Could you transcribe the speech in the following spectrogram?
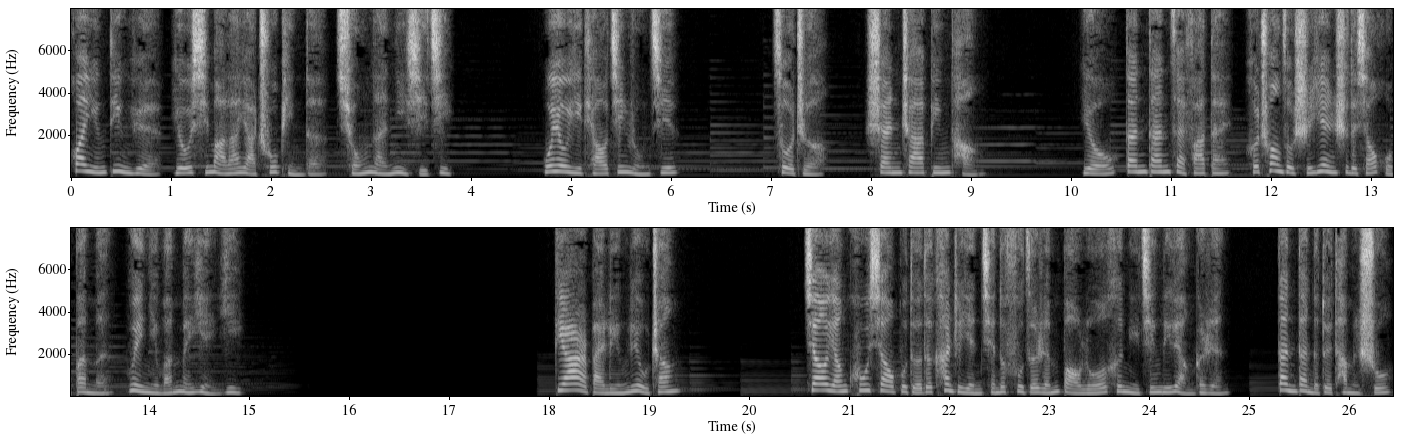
欢迎订阅由喜马拉雅出品的《穷男逆袭记》。我有一条金融街。作者：山楂冰糖，由丹丹在发呆和创作实验室的小伙伴们为你完美演绎。第二百零六章，骄阳哭笑不得的看着眼前的负责人保罗和女经理两个人，淡淡的对他们说：“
